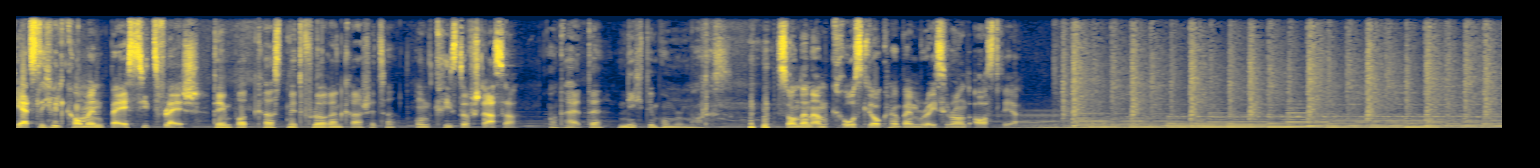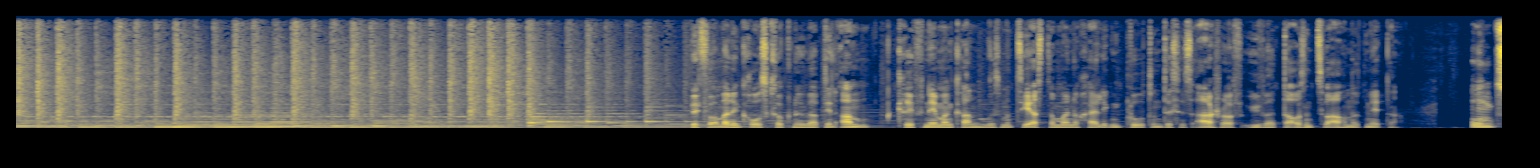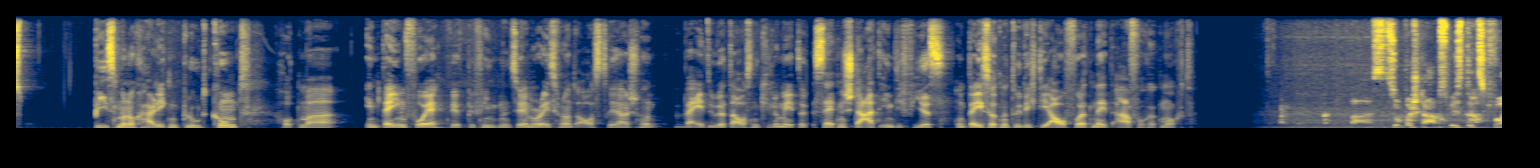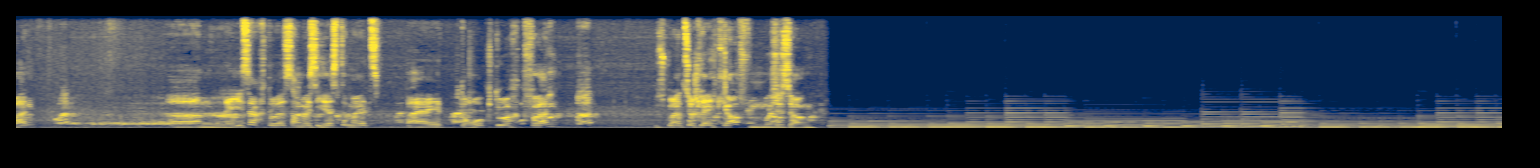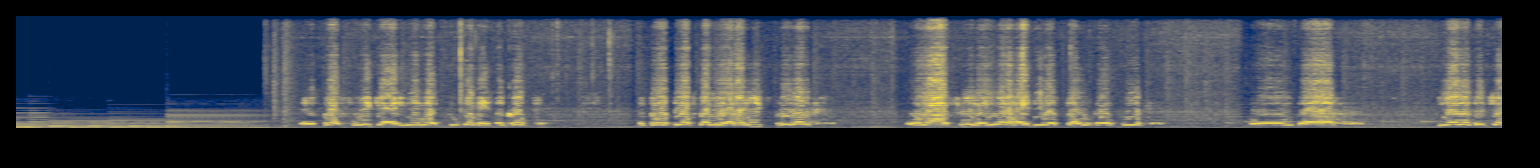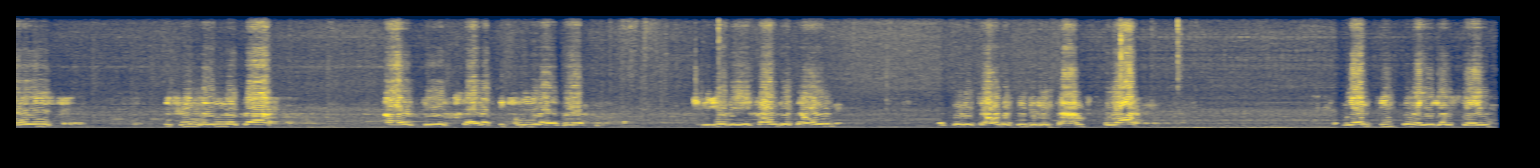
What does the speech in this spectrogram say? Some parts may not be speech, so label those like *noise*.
Herzlich willkommen bei Sitzfleisch, dem Podcast mit Florian Kraschitzer und Christoph Strasser. Und heute nicht im Hummelmodus, *laughs* sondern am Großglockner beim Race Around Austria. Bevor man den Großglockner überhaupt in Angriff nehmen kann, muss man zuerst einmal nach Heiligenblut und das ist auch schon auf über 1200 Meter. Und bis man nach Heiligenblut kommt, hat man in dem Fall, wir befinden uns ja im Race Around Austria schon weit über 1000 Kilometer seit dem Start in die Viers und das hat natürlich die Auffahrt nicht einfacher gemacht. Passt, super Stabs bist du jetzt gefahren. Ähm, Lesach, da sind wir das erste Mal jetzt bei Tag durchgefahren. Ist gar nicht so schlecht gelaufen, muss ich sagen. Geil, wir haben ein super Wetter gehabt. Und da hat ich auf der Meererhitze drinnen. Und auch Regen, heute war es ganz, ganz gut. Und äh, ja, was jetzt schon ist, die vielen Höhenmeter, äh, die scheitert die Knie, also Knie weh fangen jetzt an. Und wir schauen, dass ich bisschen sanft vor. Mehr im Sitzen, weniger im Stehen.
